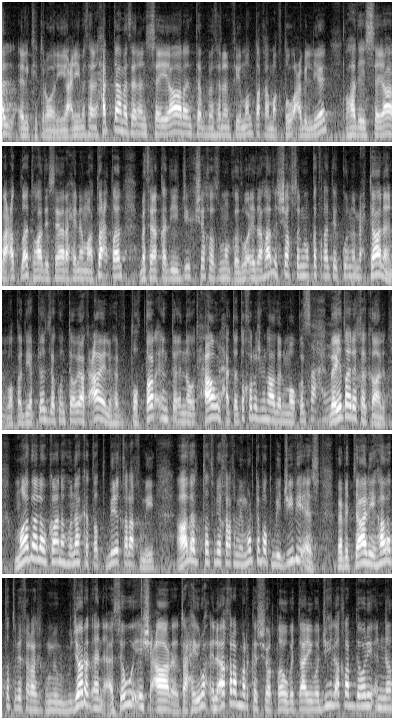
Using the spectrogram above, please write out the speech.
انتحال إلكتروني. يعني مثلا حتى مثلا سيارة أنت مثلا في منطقة مقطوعة بالليل وهذه السيارة عطلت وهذه السيارة حينما تعطل مثلا قد يجيك شخص منقذ. وإذا هذا الشخص المنقذ قد يكون محتالا وقد يبتزك وأنت وياك عائلة. فتضطر أنت إنه تحاول حتى تخرج من هذا الموقف صحيح. بأي طريقة كانت. ماذا لو كان هناك تطبيق رقمي؟ هذا التطبيق الرقمي مرتبط ب GPS فبالتالي هذا التطبيق الرقمي مجرد أن أسوي إشعار راح يروح إلى أقرب مركز شرطة وبالتالي يوجه لاقرب دورية إنه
